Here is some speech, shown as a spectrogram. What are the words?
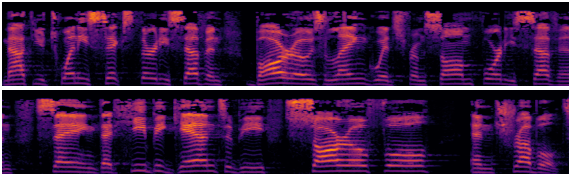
Matthew 26, 37 borrows language from Psalm 47 saying that he began to be sorrowful and troubled.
